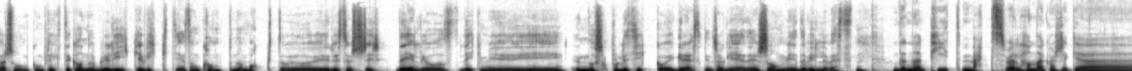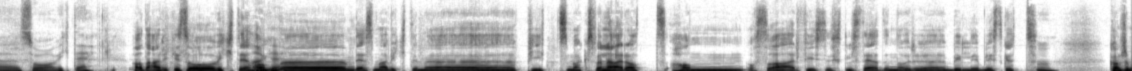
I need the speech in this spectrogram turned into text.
personkonflikter kan jo bli like viktige som kampen om makt og ressurser. Det gjelder jo like mye i norsk politikk og i greske tragedier som i Det ville Vesten. Denne Pete Maxwell, han er kanskje ikke så viktig? Han er ikke så viktig. Han, okay. Eh, det som er viktig med Pete Maxwell, er at han også er fysisk til stede når eh, Billy blir skutt. Mm kanskje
